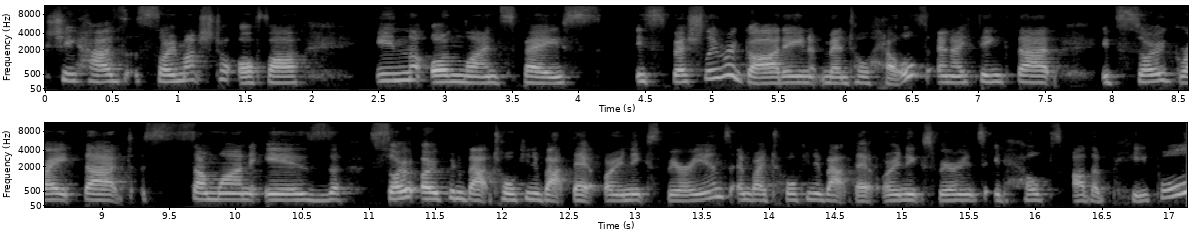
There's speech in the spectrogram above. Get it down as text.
she has so much to offer in the online space, especially regarding mental health. And I think that it's so great that someone is so open about talking about their own experience. And by talking about their own experience, it helps other people.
